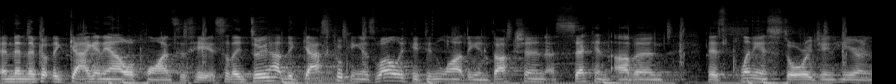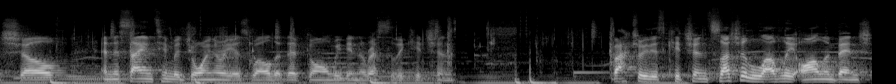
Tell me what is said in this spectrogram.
And then they've got the Gaggenau appliances here. So they do have the gas cooking as well if you didn't like the induction, a second oven. There's plenty of storage in here and shelf. And the same timber joinery as well that they've gone with in the rest of the kitchen. Back through this kitchen, such a lovely island bench.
